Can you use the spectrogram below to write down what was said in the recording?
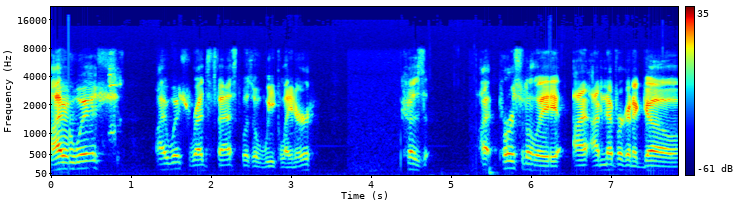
I wish, I wish Reds Fest was a week later, because I personally, I, I'm never gonna go,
